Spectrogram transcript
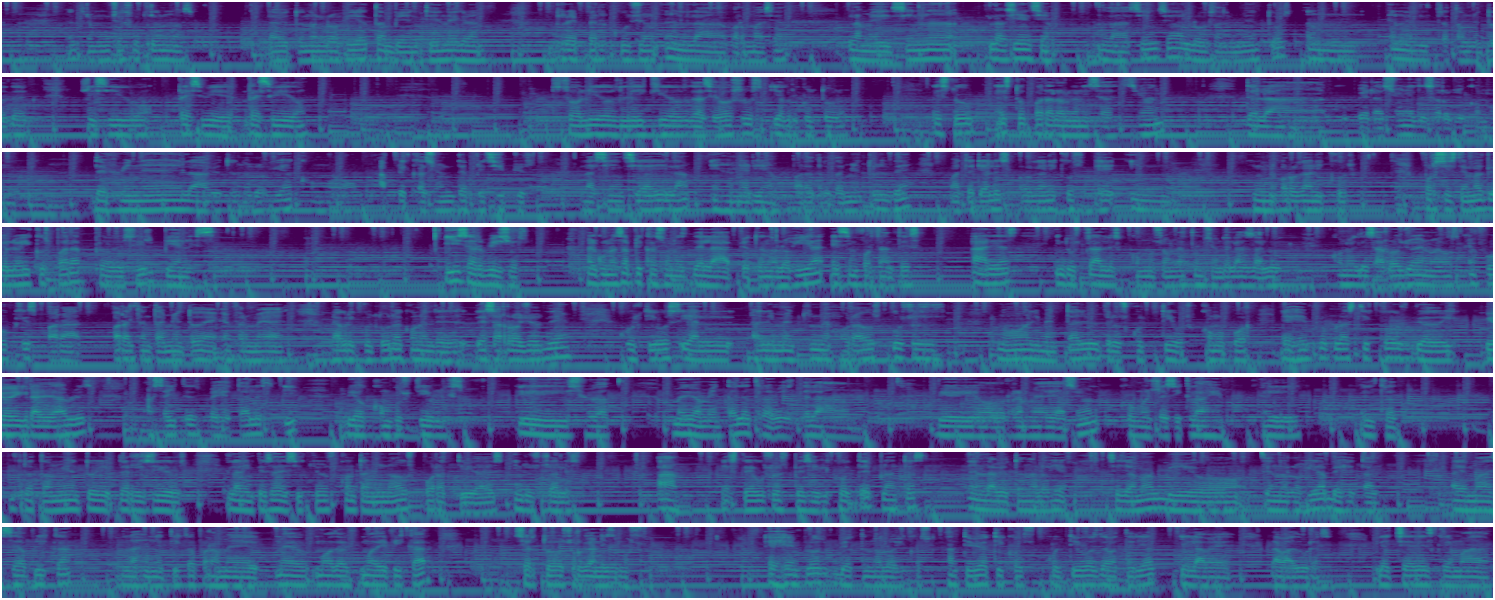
entre muchas otras más. La biotecnología también tiene gran repercusión en la farmacia, la medicina, la ciencia, la ciencia, los alimentos, en, el tratamiento de residuo, residuo, sólidos, líquidos, gaseosos y agricultura. Esto, esto para la organización de la cooperación y el desarrollo económico. Define la biotecnología como aplicación de principios, la ciencia y la ingeniería para tratamientos de materiales orgánicos e inorgánicos por sistemas biológicos para producir bienes y servicios. Algunas aplicaciones de la biotecnología es importantes áreas industriales como son la atención de la salud, con el desarrollo de nuevos enfoques para, para el tratamiento de enfermedades, la agricultura con el desarrollo de cultivos y alimentos mejorados, usos no alimentarios de los cultivos, como por ejemplo plásticos biodegradables, aceites vegetales y biocombustibles, y ciudad medioambiental a través de la bioremediación como el reciclaje, el el, tratamiento de residuos y la limpieza de sitios contaminados por actividades industriales. A. Este uso específico de plantas en la biotecnología se llama biotecnología vegetal. Además se aplica la genética para modificar ciertos organismos. Ejemplos biotecnológicos, antibióticos, cultivos de batería y lavaduras, leche descremada,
